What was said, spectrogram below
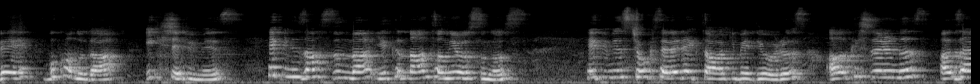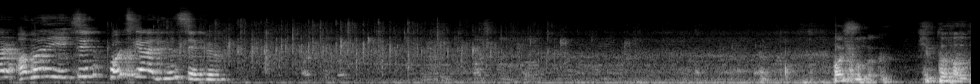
Ve bu konuda ilk şefimiz, hepiniz aslında yakından tanıyorsunuz. Hepimiz çok severek takip ediyoruz. Alkışlarınız Hazar Amani için hoş geldiniz şefim. Hoş bulduk. Şimdi oldu.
